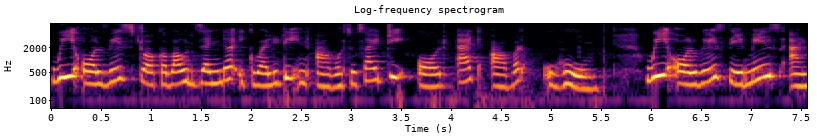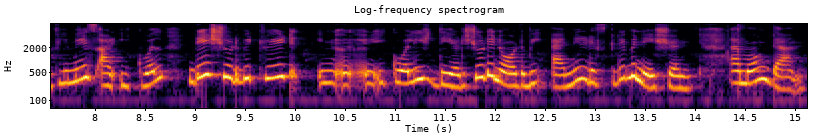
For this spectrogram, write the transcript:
We always talk about gender equality in our society or at our home. We always say males and females are equal. They should be treated uh, equally. There should not be any discrimination among them.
